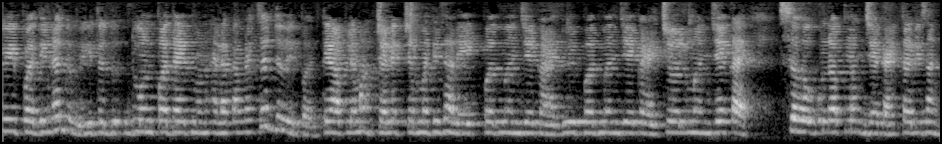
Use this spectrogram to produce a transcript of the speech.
द्विपदी ना द्वि इथं दो- दोन पद आहेत म्हणून ह्याला काय म्हणायचं? द्विपद. ते आपल्या मागच्या लेक्चरमध्ये झाले. एक पद म्हणजे काय? द्विपद म्हणजे काय? चल म्हणजे काय? सहगुणक म्हणजे काय? तरी सांग.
